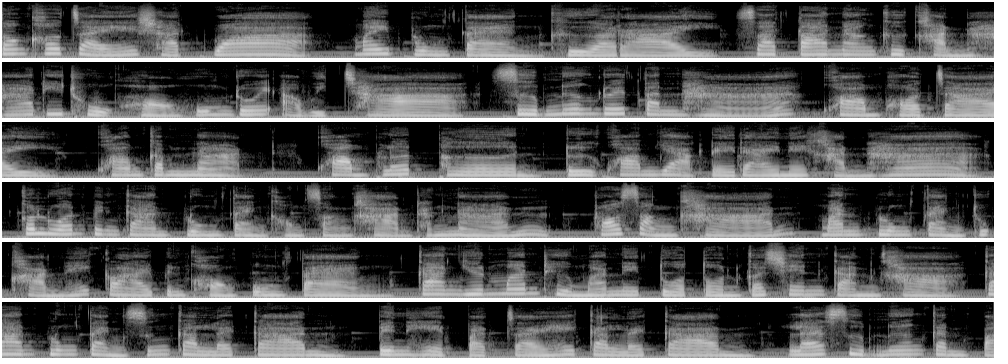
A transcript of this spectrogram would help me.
ต้องเข้าใจให้ชัดว่าไม่ปรุงแต่งคืออะไรสัตตานังคือขันห้าที่ถูกห่อหุ้มด้วยอวิชชา สืบเนื่องด้วยตัณหา ความพอใจ ความกำหนัด ความเพลิดเพลิน หรือความอยากใด ๆ ในขันห้าก็ล้วนเป็นการปรุงแต่งของสังขารทั้งนั้น เพราะสังขารมันปรุงแต่งทุกขันให้กลายเป็นของปรุงแต่ง การยึดมั่นถือมั่นในตัวตนก็เช่นกันค่ะ การปรุงแต่งซึ่งกันและกัน เป็นเหตุปัจจัยให้กันและกัน และสืบเนื่องกันไป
